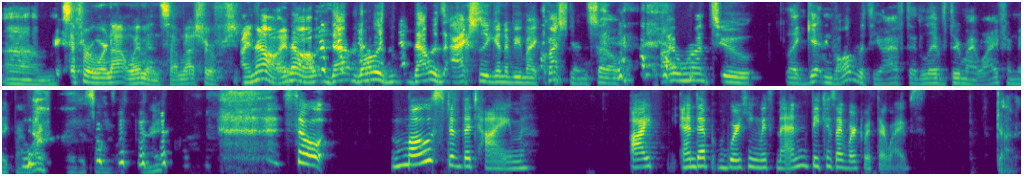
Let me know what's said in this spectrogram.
Um, Except for we're not women, so I'm not sure. She- I know, I know. that that was that was actually going to be my question. So I want to like get involved with you. I have to live through my wife and make my wife. It sounds like, right? So most of the time I end up working with men because I've worked with their wives. Got it.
